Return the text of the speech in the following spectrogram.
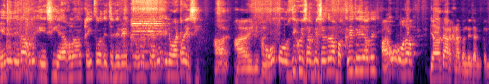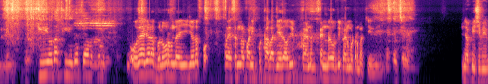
ਇਹਦੇ ਦੇ ਜਿਹੜਾ ਹੁਣ ਏਸੀ ਹੈ ਹੁਣ ਕਈ ਤਰ੍ਹਾਂ ਦੇ ਚੱਲੇ ਵੇ ਕਹਿੰਦੇ ਇਨਵਰਟਰ ਏਸੀ ਹਾਂ ਹਾਂ ਜੀ ਹਾਂ ਉਹ ਉਸ ਦੀ ਕੋਈ ਸਰਵਿਸ ਇਹਦੇ ਨਾਲ ਵੱਖਰੀ ਤੇ ਜਾਂ ਉਹਦੇ 'ਚ? ਹਾਂ ਉਹ- ਉਹਦਾ ਜ਼ਿਆਦਾ ਧਿਆਨ ਰੱਖਣਾ ਪੈਂਦਾ ਸਰਵਿਸ ਕਰਨ ਲਈ। ਕੀ ਉਹਦਾ ਕੀ ਇਹਦਾ ਧਿਆਨ ਰੱਖਣਾ? ਉਹਦਾ ਜਿਹੜਾ ਬਲੋਰ ਹੁੰਦਾ ਜੀ ਜੇ ਉਹਦਾ ਪ੍ਰੈਸ਼ਰ ਨਾਲ ਪਾਣੀ ਪੁੱਠਾ ਵੱਜੇ ਤਾਂ ਉਹਦੀ ਫੈਨ ਇੰਡੋਰ ਦੀ ਫੈਨ ਮੋਟਰ ਮੱਚ ਜਾਂਦੀ ਹੈ। ਅੱਛਾ ਜੀ। ਜਾਂ ਪੀਸੀਬੀ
